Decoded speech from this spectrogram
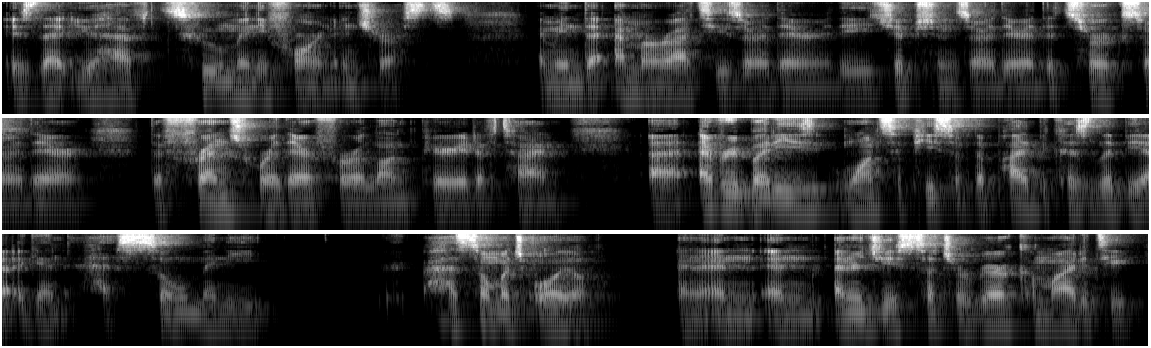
is that you have too many foreign interests. I mean, the Emiratis are there, the Egyptians are there, the Turks are there, the French were there for a long period of time. Uh, everybody wants a piece of the pie because Libya, again, has so many, has so much oil. And, and, and energy is such a rare commodity.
